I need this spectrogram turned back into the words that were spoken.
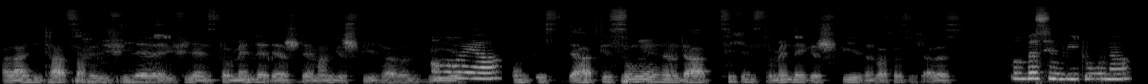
Allein die Tatsache, wie viele, wie viele Instrumente der, der Mann gespielt hat und wie Oh ja. und das, der hat gesungen und der hat zig Instrumente gespielt und was weiß ich alles. So ein bisschen wie du, ne?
